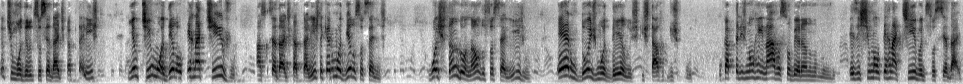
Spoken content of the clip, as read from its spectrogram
Eu tinha um modelo de sociedade capitalista e eu tinha um modelo alternativo à sociedade capitalista, que era o modelo socialista. Gostando ou não do socialismo, eram dois modelos que estavam em disputa. O capitalismo não reinava soberano no mundo. Existia uma alternativa de sociedade.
